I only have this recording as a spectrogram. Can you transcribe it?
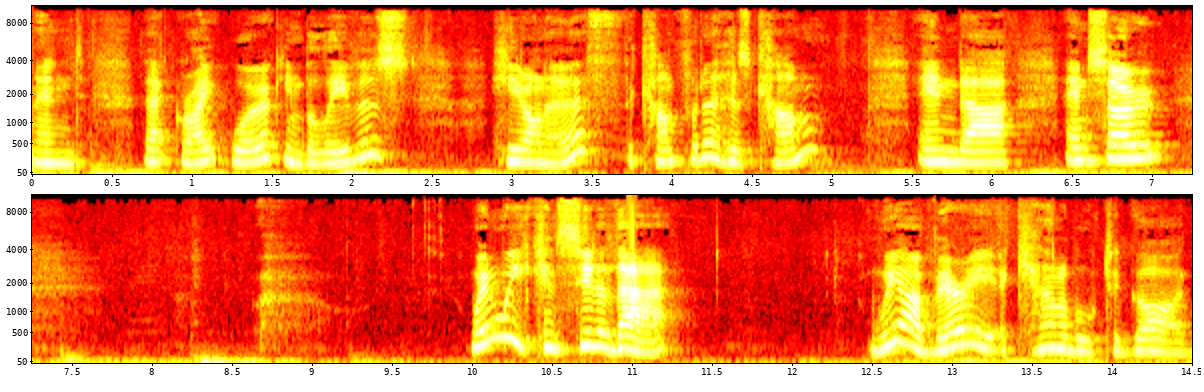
and that great work in believers here on earth. The Comforter has come. And, uh, and so when we consider that, we are very accountable to God.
